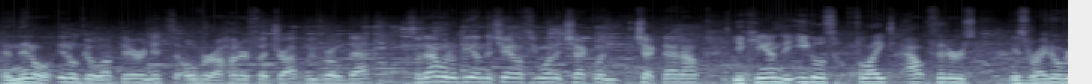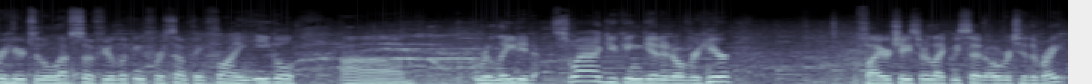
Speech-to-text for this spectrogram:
and then it'll it'll go up there and it's over a 100 foot drop. We rode that. So that one will be on the channel. If you want to check one check that out you can. The eagles flight outfitters is right over here to the left. So if you're looking for something flying eagle uh, related swag you can get it over here. Fire chaser like we said over to the right.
